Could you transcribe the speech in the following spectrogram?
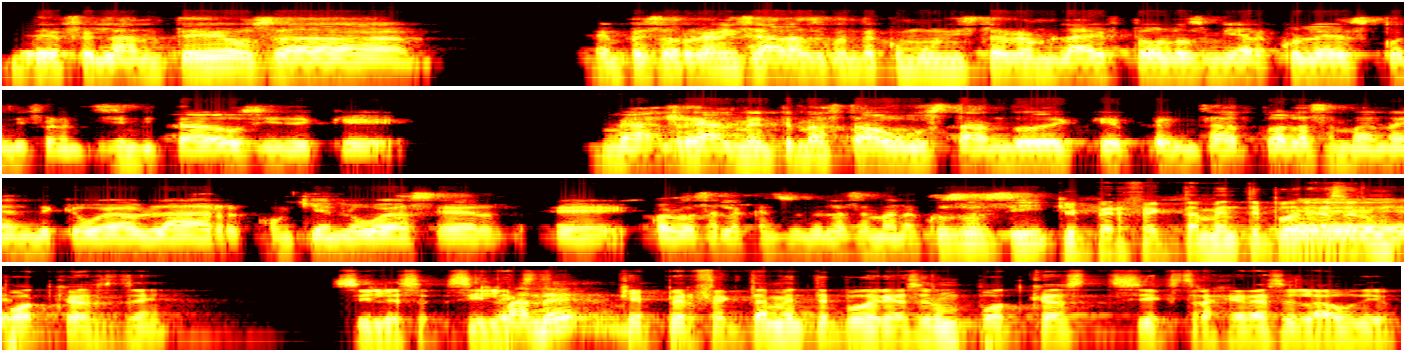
de Felante, o sea, empecé a organizar, haz cuenta como un Instagram live todos los miércoles con diferentes invitados y de que realmente me ha estado gustando de que pensar toda la semana en de qué voy a hablar, con quién lo voy a hacer, eh, cuál va a ser la canción de la semana, cosas así. Que perfectamente podría ser un eh, podcast, ¿eh? Si les, si que perfectamente podría ser un podcast si extrajeras el audio.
